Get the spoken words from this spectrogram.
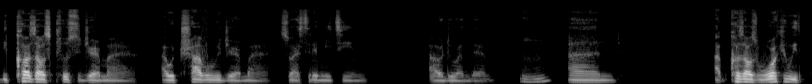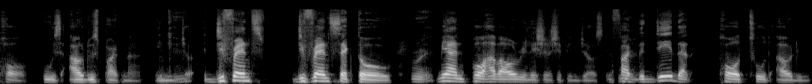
Because I was close to Jeremiah, I would travel with Jeremiah. So I started meeting Audu and them. Mm-hmm. And because I was working with Paul, who is Audu's partner in Okay. Jo- different different sector. Right. Me and Paul have our own relationship in Jos. In fact, Yeah. the day that Paul told Audu,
